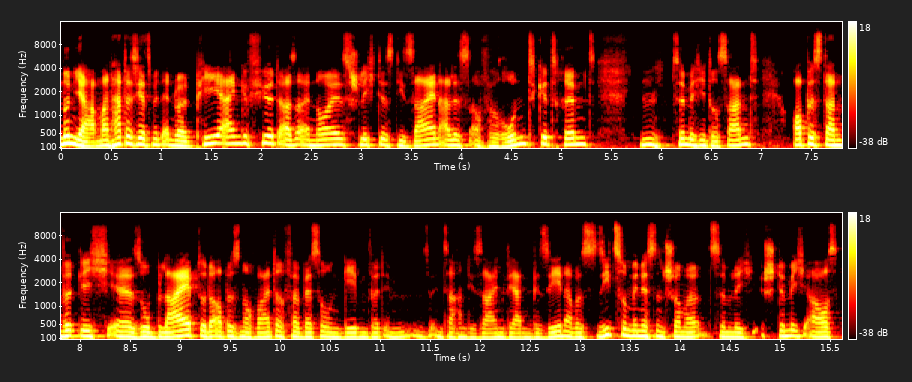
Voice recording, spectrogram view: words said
Nun ja, man hat es jetzt mit Android P eingeführt, also ein neues, schlichtes Design, alles auf rund getrimmt. Hm, ziemlich interessant. Ob es dann wirklich äh, so bleibt oder ob es noch weitere Verbesserungen geben wird im, in Sachen Design, werden wir sehen. Aber es sieht zumindest schon mal ziemlich stimmig aus.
